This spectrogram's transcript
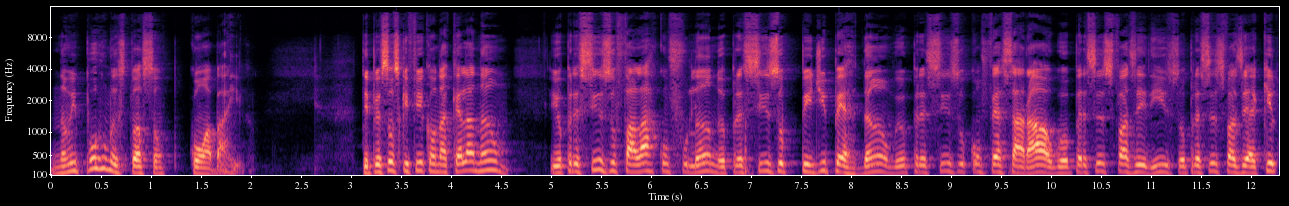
Não empurra uma situação com a barriga. Tem pessoas que ficam naquela, não eu preciso falar com fulano, eu preciso pedir perdão, eu preciso confessar algo, eu preciso fazer isso, eu preciso fazer aquilo,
